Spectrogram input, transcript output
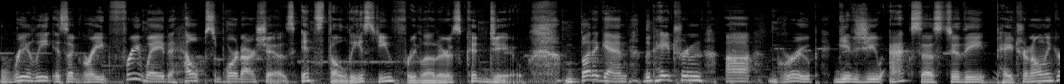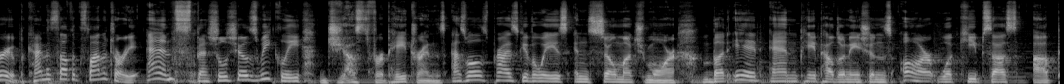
really is a great free way to help support our shows. It's the least you freeloaders could do. But again, the patron uh, group gives you access to the patron only group, kind of self explanatory, and special shows weekly just for patrons, as well as prize giveaways and so much more. But it and PayPal donations are what keeps us up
